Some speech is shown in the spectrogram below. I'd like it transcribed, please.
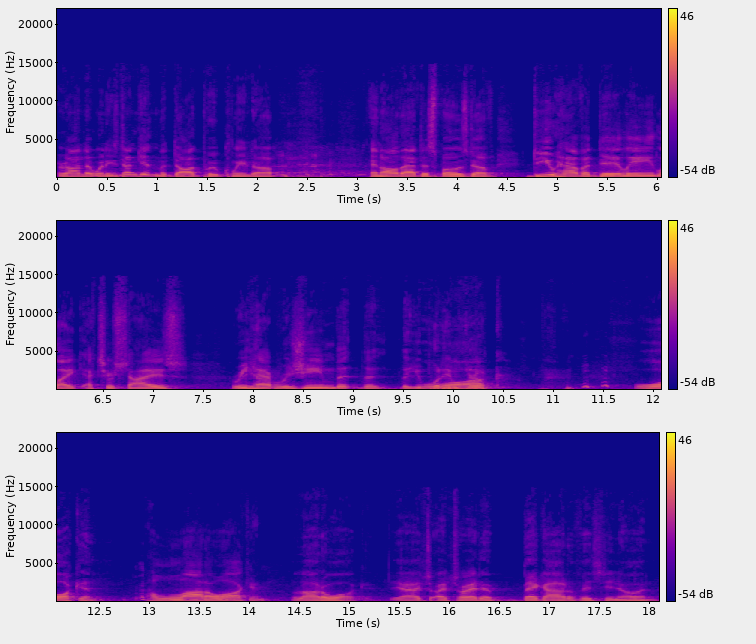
Rhonda, when he's done getting the dog poop cleaned up and all that disposed of, do you have a daily like exercise rehab regime that, that, that you put Walk. him through? Walking. A lot of walking. A lot of walking. Yeah, I, tr- I try to beg out of it, you know, and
